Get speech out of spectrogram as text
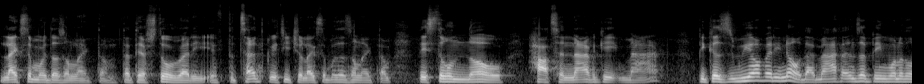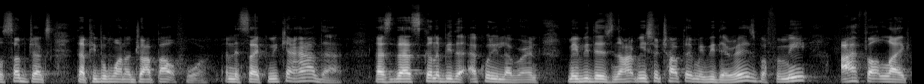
likes them or doesn't like them, that they're still ready. If the 10th grade teacher likes them or doesn't like them, they still know how to navigate math because we already know that math ends up being one of those subjects that people want to drop out for. And it's like, we can't have that. That's, that's going to be the equity lever. And maybe there's not research out there, maybe there is, but for me, I felt like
